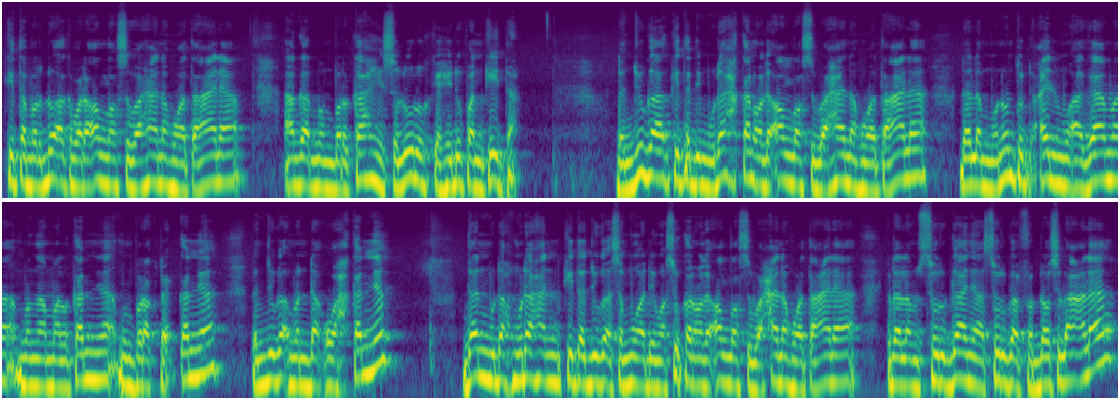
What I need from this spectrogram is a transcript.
Kita berdoa kepada Allah Subhanahu wa taala agar memberkahi seluruh kehidupan kita. Dan juga kita dimudahkan oleh Allah Subhanahu wa taala dalam menuntut ilmu agama, mengamalkannya, mempraktekkannya dan juga mendakwahkannya dan mudah-mudahan kita juga semua dimasukkan oleh Allah Subhanahu wa taala ke dalam surganya surga Firdausil A'la.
